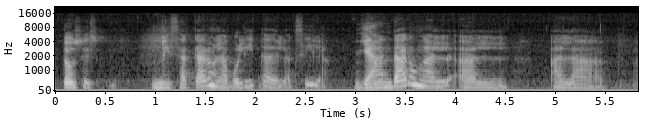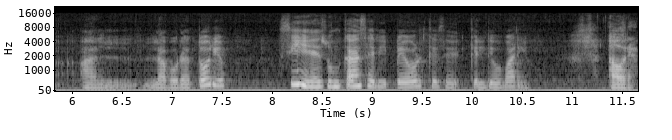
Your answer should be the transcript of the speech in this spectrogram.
Entonces, me sacaron la bolita de la axila. Mandaron al, al, al laboratorio. Sí, es un cáncer y peor que, que el de ovario. Ahora,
